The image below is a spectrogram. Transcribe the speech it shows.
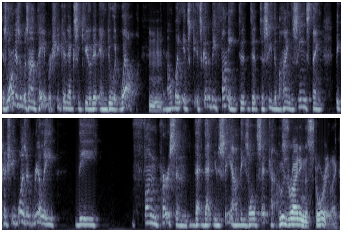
as long as it was on paper she could execute it and do it well Mm-hmm. You know, but it's it's going to be funny to, to, to see the behind the scenes thing because she wasn't really the fun person that that you see on these old sitcoms. Who's writing the story? Like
